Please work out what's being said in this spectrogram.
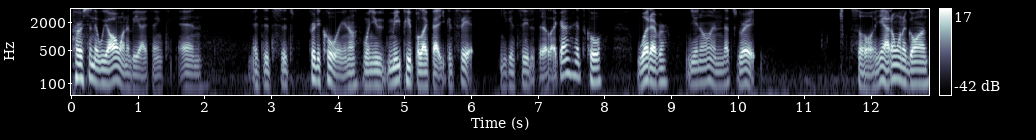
person that we all want to be i think and it, it's it's pretty cool, you know. When you meet people like that, you can see it. You can see that they're like, eh, it's cool, whatever, you know, and that's great. So yeah, I don't want to go on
